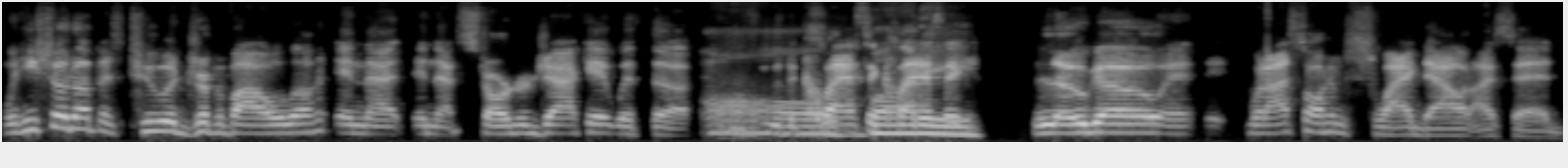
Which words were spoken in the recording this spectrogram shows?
when he showed up as Tua Drippa Viola in that in that starter jacket with the Oh, the classic, buddy. classic. logo, and when I saw him swagged out, I said,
